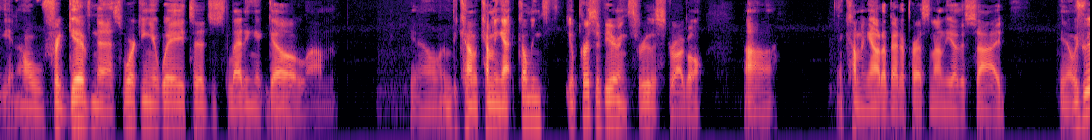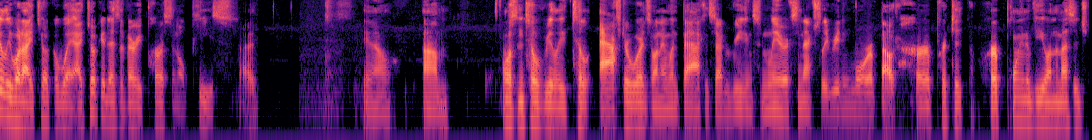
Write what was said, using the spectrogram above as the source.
you know forgiveness working your way to just letting it go um you know and become coming at coming you know persevering through the struggle uh and coming out a better person on the other side you know was really what i took away i took it as a very personal piece I, you know um it wasn't until really till afterwards when i went back and started reading some lyrics and actually reading more about her her point of view on the message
